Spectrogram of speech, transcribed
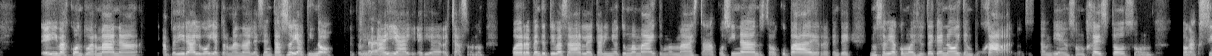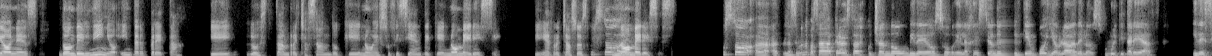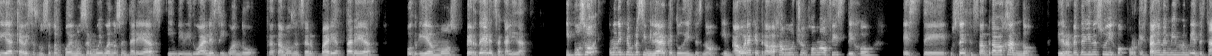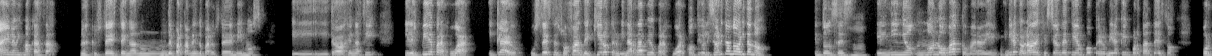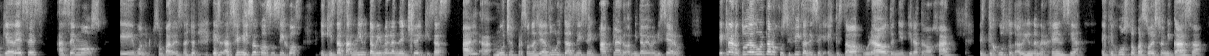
e ibas con tu hermana a pedir algo y a tu hermana le hacían caso y a ti no. Entonces ahí hay herida de rechazo, ¿no? O de repente tú ibas a darle cariño a tu mamá y tu mamá estaba cocinando, estaba ocupada y de repente no sabía cómo decirte que no y te empujaba. Entonces también son gestos, son, son acciones donde el niño interpreta que lo están rechazando, que no es suficiente, que no merece. ¿sí? El rechazo es no mereces. Justo ah, la semana pasada creo estaba escuchando un video sobre la gestión del tiempo y hablaba de los multitareas y decía que a veces nosotros podemos ser muy buenos en tareas individuales y cuando tratamos de hacer varias tareas podríamos perder esa calidad. y puso un ejemplo similar al que tú dices, ¿no? Y ahora que trabaja mucho en home office, dijo, este, ustedes están trabajando y de repente viene su hijo, porque están en el mismo ambiente, están en la misma casa, no es que ustedes tengan un, departamento para ustedes mismos y, y, trabajen así, y les pide para jugar. Y claro, ustedes en su afán de quiero terminar rápido para jugar contigo, le dicen, ahorita no, ahorita no. Entonces, el niño no lo va a tomar a bien. Y mira que hablaba de gestión de tiempo, pero mira qué importante eso, porque a veces hacemos, eh, bueno, son padres, hacen eso con sus hijos y quizás a mí también me lo han hecho y quizás a, muchas personas ya adultas dicen, ah, claro, a mí también me lo hicieron. Que claro, tú de adulta lo justificas, dices, es que estaba apurado, tenía que ir a trabajar, es que justo había una emergencia, es que justo pasó eso en mi casa.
